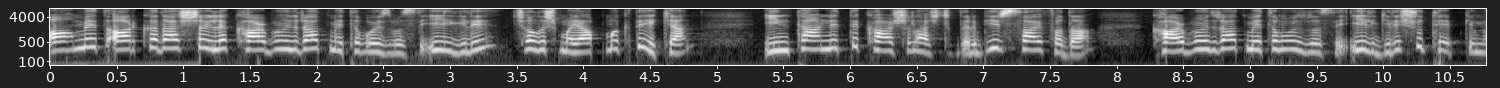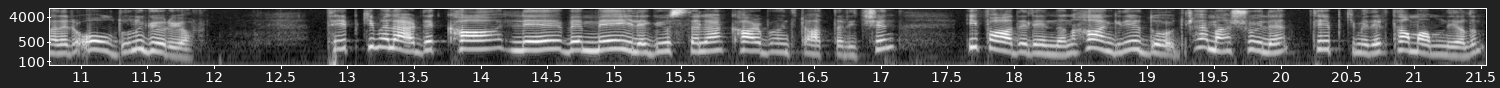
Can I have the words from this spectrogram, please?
Ahmet arkadaşlarıyla karbonhidrat metabolizması ile ilgili çalışma yapmaktayken internette karşılaştıkları bir sayfada karbonhidrat metabolizması ile ilgili şu tepkimeleri olduğunu görüyor. Tepkimelerde K, L ve M ile gösterilen karbonhidratlar için ifadelerinden hangileri doğrudur? Hemen şöyle tepkimeleri tamamlayalım.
